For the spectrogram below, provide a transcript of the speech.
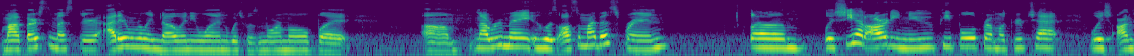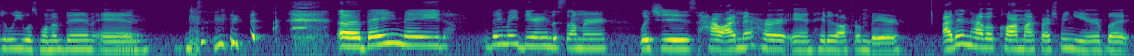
My first semester, I didn't really know anyone, which was normal, but um, my roommate, who was also my best friend, um, which she had already knew people from a group chat, which Anjoli was one of them, and uh, they made they made during the summer which is how I met her and hit it off from there. I didn't have a car my freshman year, but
